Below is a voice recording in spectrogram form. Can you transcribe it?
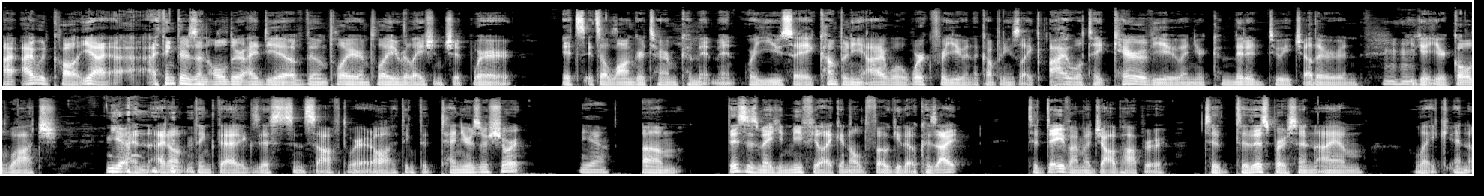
I, I would call it, yeah, I, I think there's an older idea of the employer employee relationship where it's it's a longer term commitment where you say, company, I will work for you. And the company's like, I will take care of you. And you're committed to each other and you get your gold watch. Yeah, And I don't think that exists in software at all. I think the tenures are short. yeah, Um, this is making me feel like an old fogey though, because I, to Dave, I'm a job hopper. To to this person, I am like an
